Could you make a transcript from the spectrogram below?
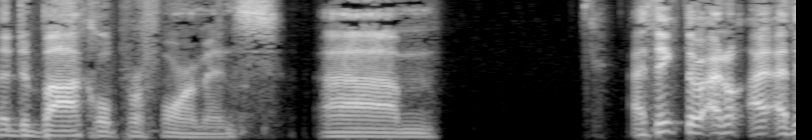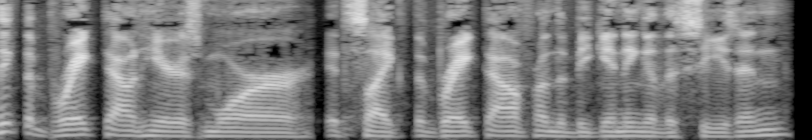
the debacle performance. Um, I think the I don't I think the breakdown here is more. It's like the breakdown from the beginning of the season.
